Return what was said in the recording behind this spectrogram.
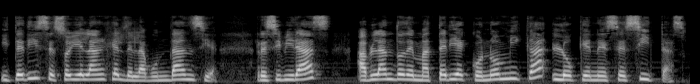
y te dice, soy el ángel de la abundancia. Recibirás hablando de materia económica, lo que necesitas,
